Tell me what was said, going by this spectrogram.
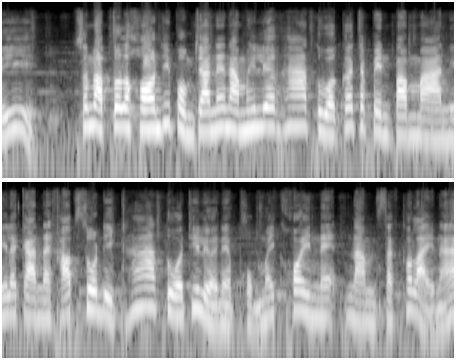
ตี สำหรับตัวละครที่ผมจะแนะนำให้เลือก 5 ตัวก็จะเป็นประมาณนี้แล้วกันนะครับ ส่วนอีก 5 ตัวที่เหลือเนี่ยผมไม่ค่อยแนะนำสักเท่าไหร่นะ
